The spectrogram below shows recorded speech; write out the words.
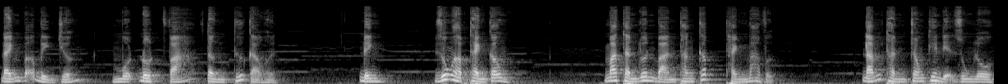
Đánh vỡ bình chướng, Một đột phá tầng thứ cao hơn. Đinh, Dung hợp thành công. Ma thần luân bàn thăng cấp thành ma vực. Đám thần trong thiên địa dung lô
